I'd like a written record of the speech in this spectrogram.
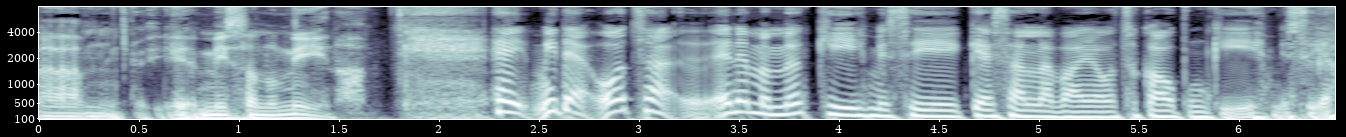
ähm, missannut Niinaa. Hei, miten, oot sä enemmän mökki-ihmisiä kesällä vai oot sä kaupunki-ihmisiä?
